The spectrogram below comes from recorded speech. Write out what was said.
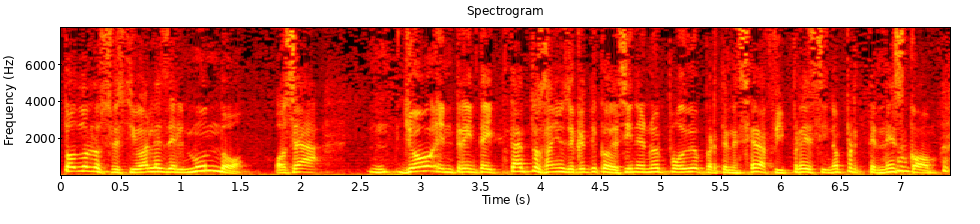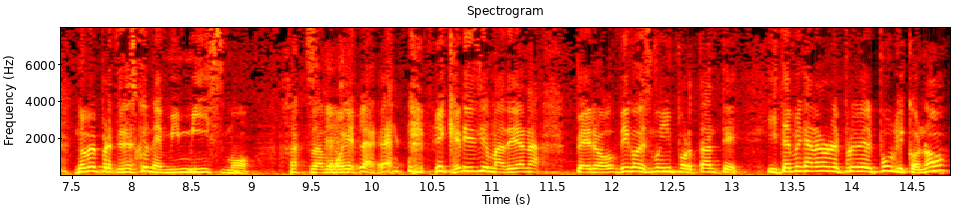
todos los festivales del mundo. O sea, yo en treinta y tantos años de crítico de cine no he podido pertenecer a Fipresi, no pertenezco, no me pertenezco ni a mí mismo, Samuel, mi queridísima Adriana, pero digo, es muy importante. Y también ganaron el premio del público, ¿no?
